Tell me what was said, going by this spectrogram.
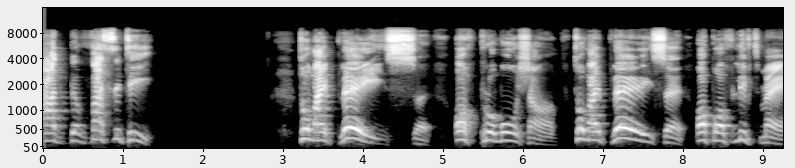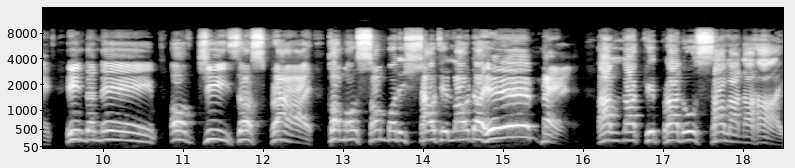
adversity to my place of promotion, to my place uh, of upliftment in the name of Jesus Christ. Come on, somebody shout it louder. Amen. Allah prado salanahai.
